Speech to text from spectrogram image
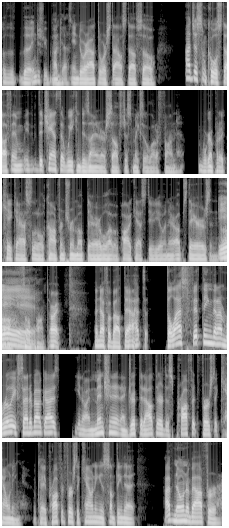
of the, the industry podcast. Indoor, outdoor style stuff. So uh, just some cool stuff. And the chance that we can design it ourselves just makes it a lot of fun. We're going to put a kick ass little conference room up there. We'll have a podcast studio in there upstairs. And oh, I'm so pumped. All right. Enough about that. The last fifth thing that I'm really excited about, guys, you know, I mentioned it and I dripped it out there this profit first accounting. Okay. Profit first accounting is something that I've known about for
